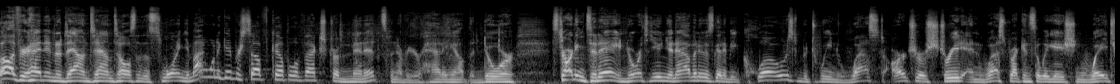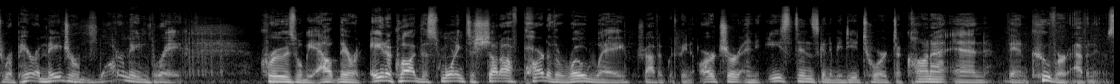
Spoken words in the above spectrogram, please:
Well, if you're heading into downtown Tulsa this morning, you might want to give yourself a couple of extra minutes whenever you're heading out the door. Starting today, North Union Avenue is going to be closed between West Archer Street and West Reconciliation Way to repair a major water main break. Crews will be out there at 8 o'clock this morning to shut off part of the roadway. Traffic between Archer and Easton is going to be detoured to Quanah and Vancouver Avenues.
